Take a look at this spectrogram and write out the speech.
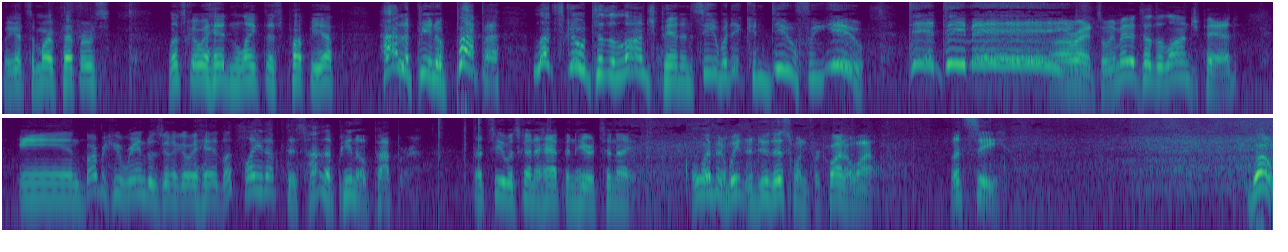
We got some more peppers. Let's go ahead and light this puppy up. Jalapeno Popper, let's go to the launch pad and see what it can do for you. TNT! All right, so we made it to the launch pad, and Barbecue Rando's going to go ahead. Let's light up this jalapeno popper. Let's see what's going to happen here tonight. Oh, I've been waiting to do this one for quite a while. Let's see. Whoa!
